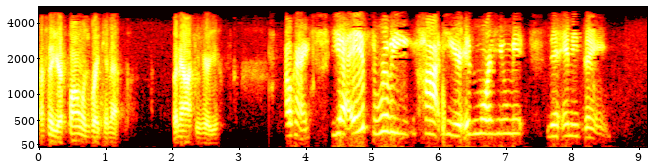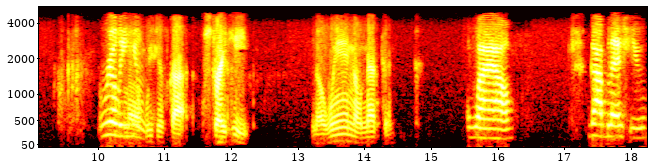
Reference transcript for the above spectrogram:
I said your phone was breaking up, but now I can hear you. Okay. Yeah, it's really hot here. It's more humid than anything. Really humid. we just got straight heat. No wind, no nothing. Wow. God bless you.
